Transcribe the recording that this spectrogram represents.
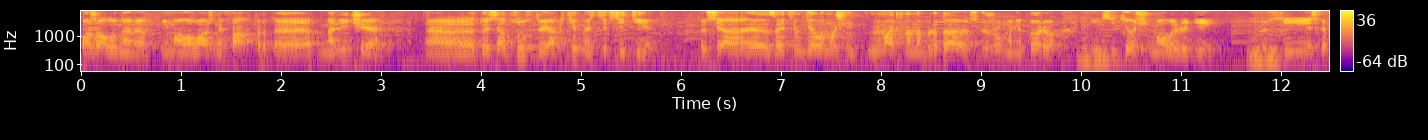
пожалуй, наверное, немаловажный фактор э, наличие, э, то есть отсутствие активности в сети. То есть я э, за этим делом очень внимательно наблюдаю, слежу, мониторю, и в сети очень мало людей. То есть, и если,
